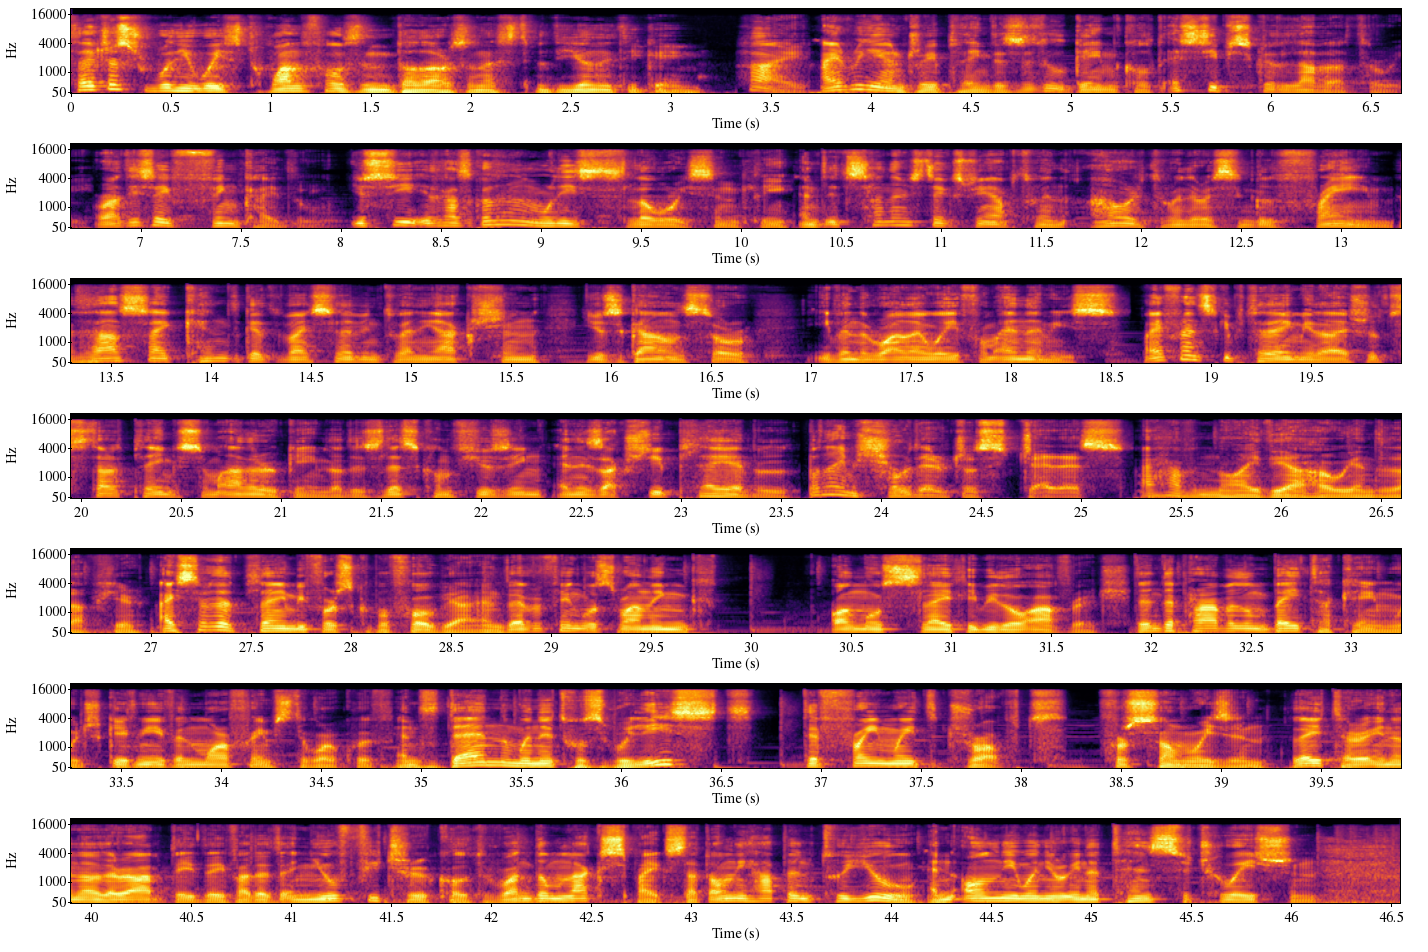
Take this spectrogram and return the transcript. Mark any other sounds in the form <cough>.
Did I just really waste $1,000 on a stupid Unity game? Hi, I really enjoy playing this little game called SCP Secret Laboratory, or at least I think I do. You see, it has gotten really slow recently, and it sometimes takes me up to an hour to render a single frame, thus I can't get myself into any action, use guns, or even run away from enemies. My friends keep telling me that I should start playing some other game that is less confusing and is actually playable, but I'm sure they're just jealous. I have no idea how we ended up here. I started playing before Scopophobia, and everything was running almost slightly below average. Then the Parabellum Beta came, which gave me even more frames to work with. And then, when it was released, the frame rate dropped. For some reason. Later, in another update, they've added a new feature called random lag spikes that only happen to you, and only when you're in a tense situation.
